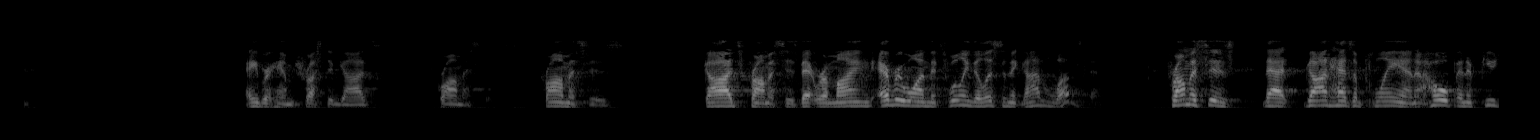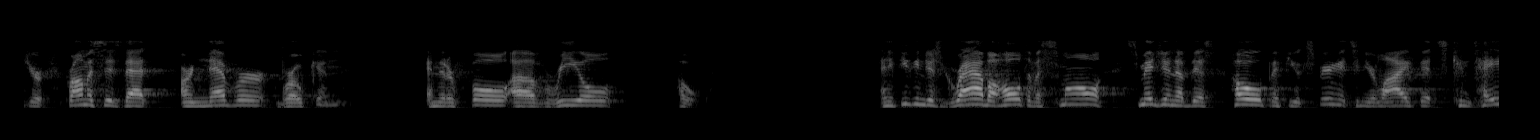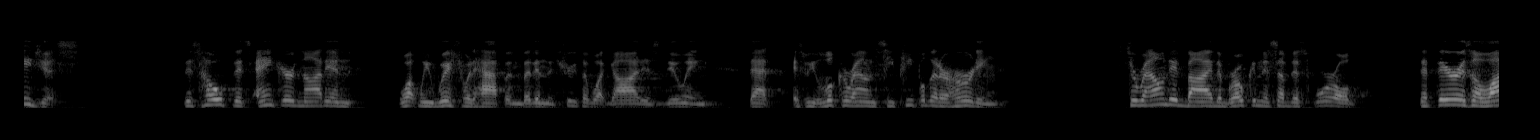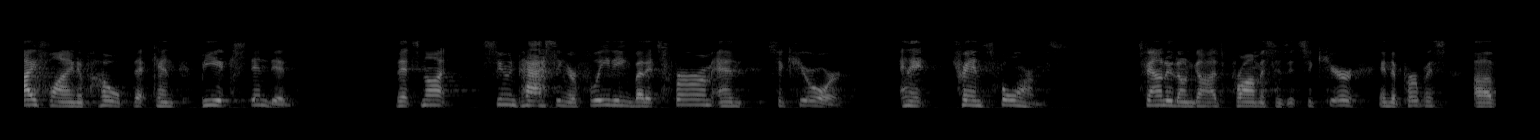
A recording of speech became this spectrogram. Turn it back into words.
Abraham trusted God's promises. Promises. God's promises that remind everyone that's willing to listen that God loves them. Promises that God has a plan, a hope, and a future. Promises that are never broken and that are full of real hope. And if you can just grab a hold of a small smidgen of this hope, if you experience in your life, it's contagious. This hope that's anchored not in what we wish would happen, but in the truth of what God is doing. That as we look around and see people that are hurting, surrounded by the brokenness of this world, that there is a lifeline of hope that can be extended. That's not soon passing or fleeting, but it's firm and secure. And it transforms. It's founded on God's promises. It's secure in the purpose of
